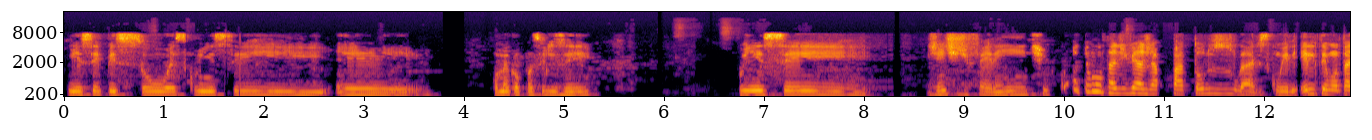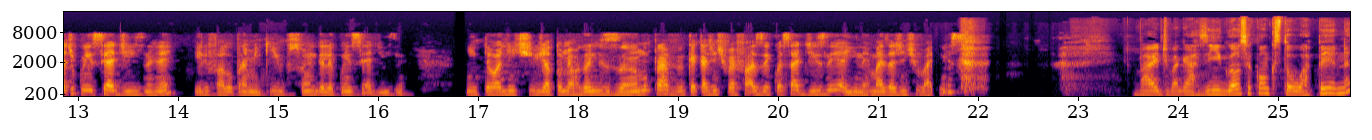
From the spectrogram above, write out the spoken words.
conhecer pessoas, conhecer. É... Como é que eu posso dizer? Conhecer gente diferente. Eu tenho vontade de viajar para todos os lugares com ele. Ele tem vontade de conhecer a Disney, né? Ele falou para mim que o sonho dele é conhecer a Disney. Então a gente já tô me organizando para ver o que é que a gente vai fazer com essa Disney aí, né? Mas a gente vai conhecer. Vai devagarzinho, igual você conquistou o AP, né?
